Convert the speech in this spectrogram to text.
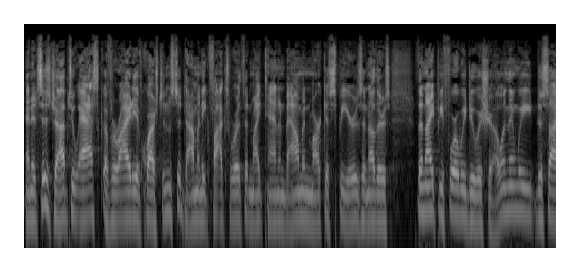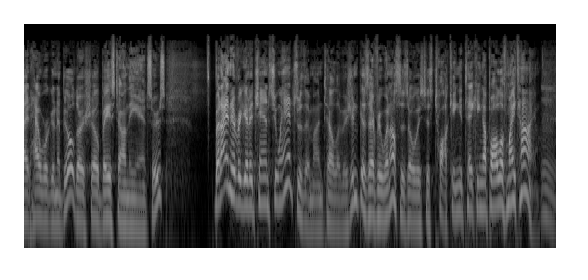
and it's his job to ask a variety of questions to Domonique Foxworth and Mike Tannenbaum and Marcus Spears and others the night before we do a show, and then we decide how we're going to build our show based on the answers. But I never get a chance to answer them on television because everyone else is always just talking and taking up all of my time. Mm.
